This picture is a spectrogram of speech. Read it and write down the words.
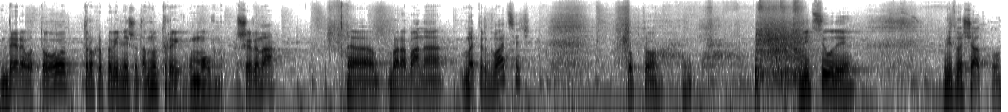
дерево, то трохи повільніше, там, ну 3 умовно. Ширина е, барабана метр двадцять. Тобто відсюди, від початку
